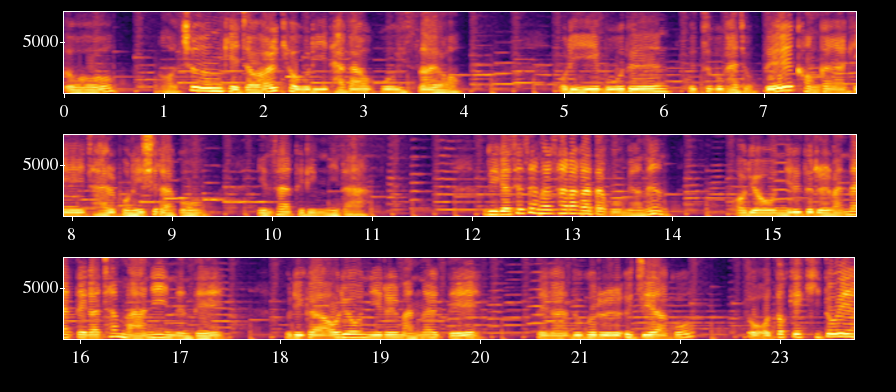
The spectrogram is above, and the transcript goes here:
또 어, 추운 계절 겨울이 다가오고 있어요. 우리 모든 유튜브 가족들 건강하게 잘 보내시라고 인사드립니다. 우리가 세상을 살아가다 보면은 어려운 일들을 만날 때가 참 많이 있는데 우리가 어려운 일을 만날 때 내가 누구를 의지하고 또 어떻게 기도해야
